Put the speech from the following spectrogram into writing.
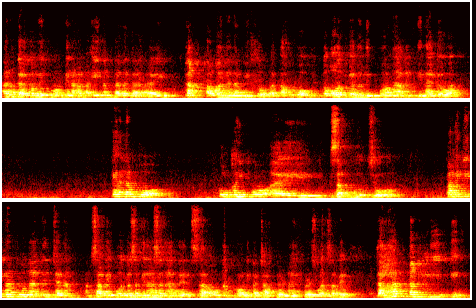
anong gagawin mo? Ang pinakamainam talaga ay laktawan na lang ito. At ako po, noon, ganun din po ang aking ginagawa. Kaya lang po, kung kayo po ay isang Hudyo, makikita po natin dyan, ang, ang sabi po doon sa binasa natin sa unang Chronicle chapter 9 verse 1, sabi, lahat ng lipi.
